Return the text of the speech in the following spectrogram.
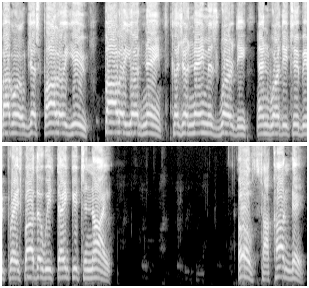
but we'll just follow you follow your name because your name is worthy and worthy to be praised. Father, we thank you tonight. Oh, Sakande.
